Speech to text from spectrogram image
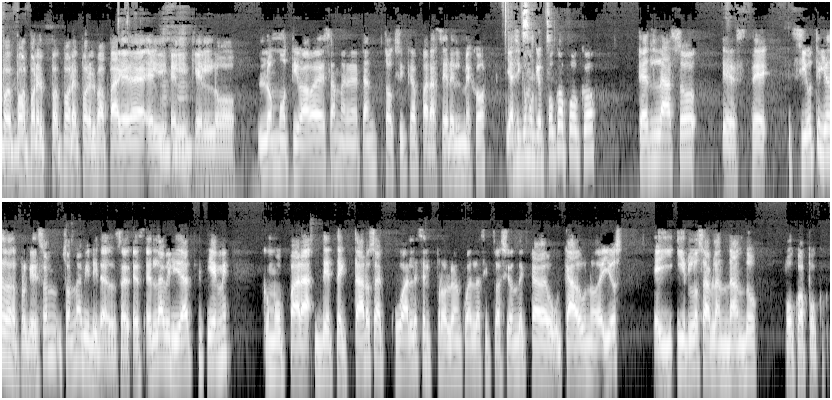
Por, por, el, por, por, el papá que era el, el que lo, lo motivaba de esa manera tan tóxica para ser el mejor. Y así como que poco a poco Ted Lasso este sí utiliza, porque son, son habilidades, o sea, es, la habilidad que tiene como para detectar, o sea, cuál es el problema, cuál es la situación de cada, cada uno de ellos e irlos ablandando poco a poco.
